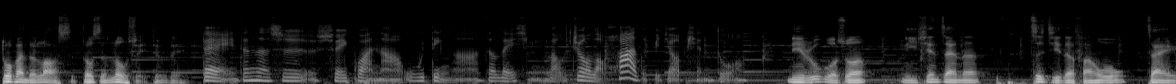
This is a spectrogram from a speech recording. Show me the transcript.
多半的 loss 都是漏水，对不对？对，真的是水管啊、屋顶啊的类型，老旧老化的比较偏多。你如果说你现在呢，自己的房屋在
